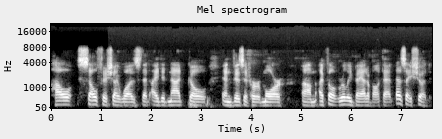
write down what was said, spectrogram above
how selfish I was that I did not go and visit her more. Um, I felt really bad about that, as I should.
